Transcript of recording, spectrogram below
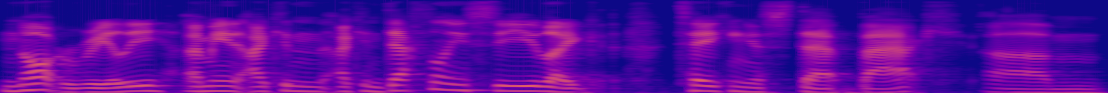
not really. I mean, I can I can definitely see like taking a step back. Um,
